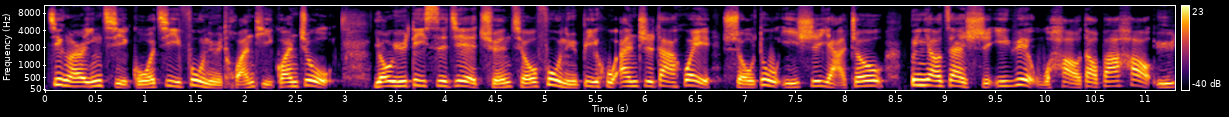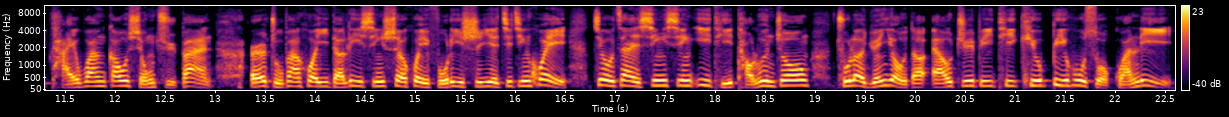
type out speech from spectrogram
进而引起国际妇女团体关注。由于第四届全球妇女庇护安置大会首度移师亚洲，并要在十一月五号到八号于台湾高雄举办，而主办会议的立新社会福利事业基金会就在新兴议题讨论中，除了原有的 LGBTQ 庇护所管理、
